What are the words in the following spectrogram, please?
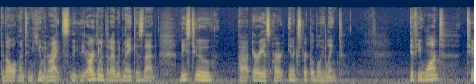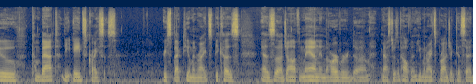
development and human rights, the, the argument that I would make is that these two uh, areas are inextricably linked. If you want to combat the AIDS crisis, respect human rights because as uh, Jonathan Mann in the Harvard um, Masters of Health and Human Rights Project has said,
